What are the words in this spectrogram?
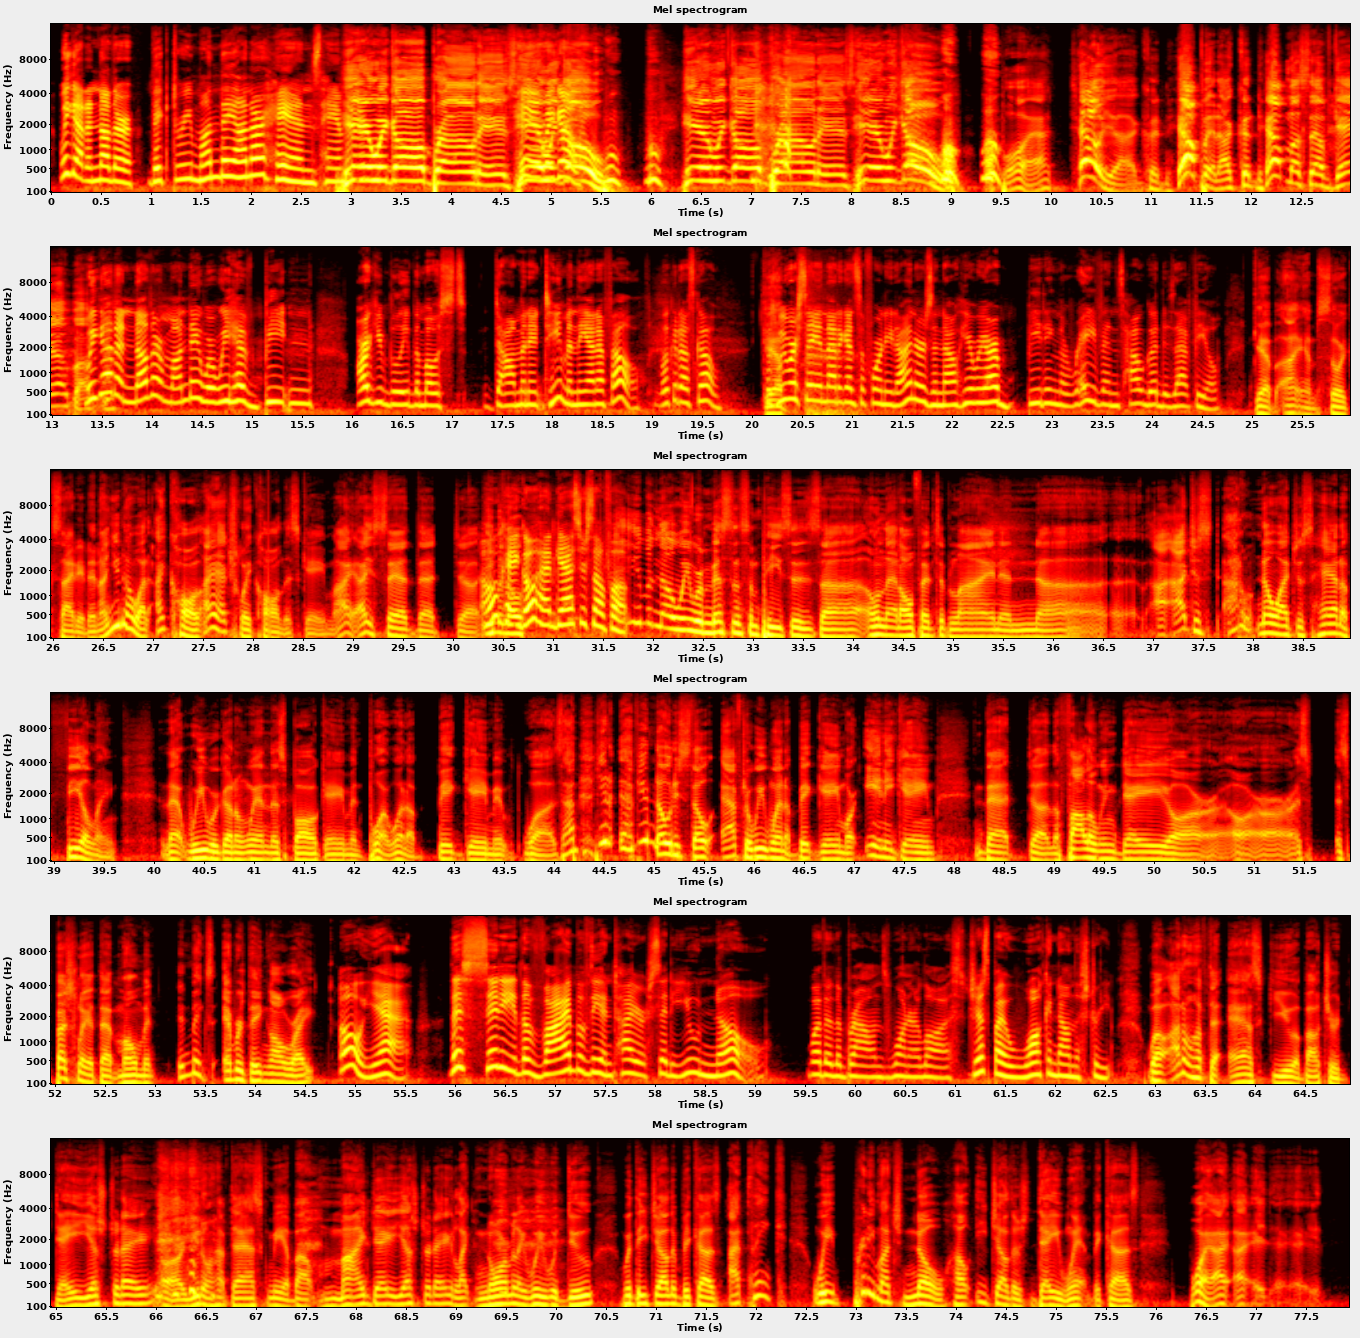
We got another Victory Monday on our hands, Hanford. Here we go, brownies. Here, Here we we, go. go. Here we go, brownies. Here we go. Boy, I tell you, I couldn't help it. I couldn't help myself, Gab. I- We got another Monday where we have beaten arguably the most dominant team in the NFL. Look at us go. Because Yep. we were saying that against the 49ers, and now here we are beating the Ravens. How good does that feel? Gab, I am so excited. And uh, you know what? I called. I actually called this game. I, I said that. Uh, Okay, though, go ahead. Gas yourself up. Even though we were missing some pieces uh, on that offensive line, and uh, I, I just, I don't know. I just had a feeling that we were going to win this ball game, and boy, what a big game it was. i you have you noticed though, after we win a big game or any game, that uh, the following day or, or especially at that moment, it makes everything all right. Oh, yeah. This city, the vibe of the entire city, you know whether the Browns won or lost just by walking down the street. Well, I don't have to ask you about your day yesterday, or you don't have to ask me about my day yesterday, like normally we would do with each other, because I think we pretty much know how each other's day went. Because, boy, I, I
